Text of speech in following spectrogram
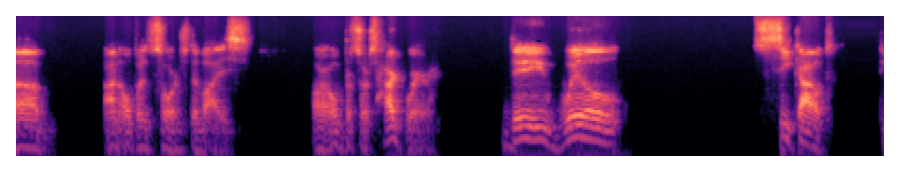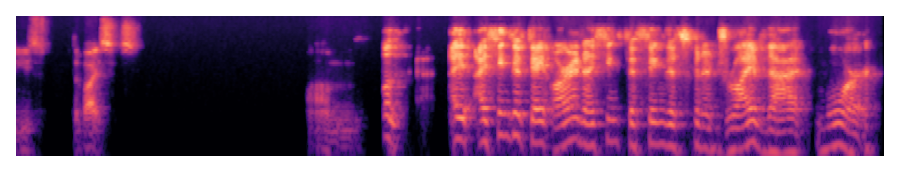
um, an open source device or open source hardware, they will seek out these devices. Um, well, I, I think that they are, and I think the thing that's going to drive that more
